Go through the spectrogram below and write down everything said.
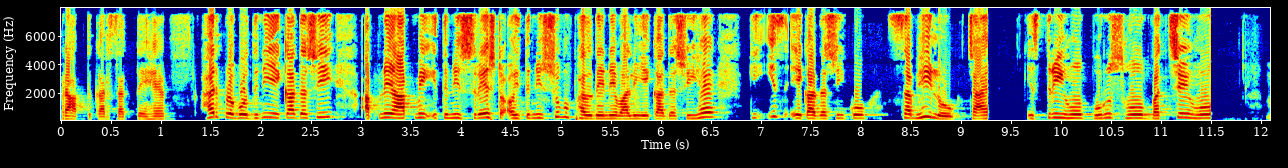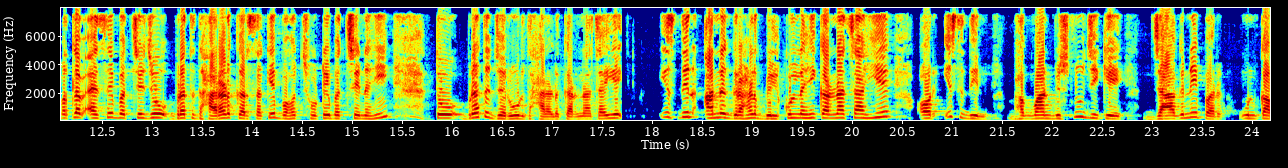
प्राप्त कर सकते हैं। हर प्रबोधनी एकादशी अपने आप में इतनी श्रेष्ठ और इतनी शुभ फल देने वाली एकादशी है कि इस एकादशी को सभी लोग, चाहे स्त्री हो, पुरुष हो, बच्चे हो मतलब ऐसे बच्चे जो व्रत धारण कर सके, बहुत छोटे बच्चे नहीं तो व्रत ज़रूर धारण करना चाहिए। इस दिन अन्न ग्रहण बिल्कुल नहीं करना चाहिए और इस दिन भगवान विष्णु जी के जागने पर उनका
